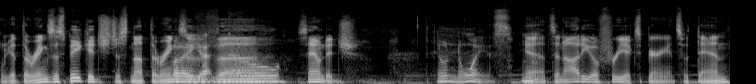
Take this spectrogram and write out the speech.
we get the rings of speakage, just not the rings of got uh, soundage. No noise. Yeah, it's an audio-free experience with Dan.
